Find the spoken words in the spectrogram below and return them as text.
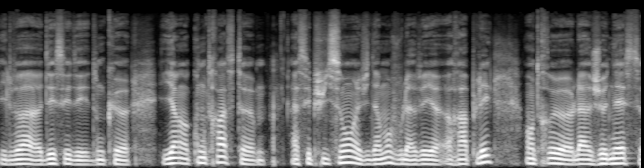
il va décéder. Donc il y a un contraste assez puissant, évidemment, vous l'avez rappelé, entre la jeunesse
